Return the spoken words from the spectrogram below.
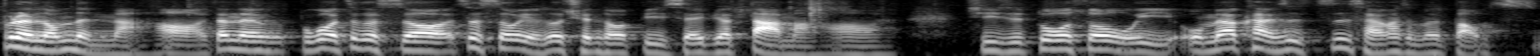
不能容忍呐，哦，当然，不过这个时候，这时候有时候拳头比谁比较大嘛，哦，其实多说无益，我们要看的是资产要怎么保值。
